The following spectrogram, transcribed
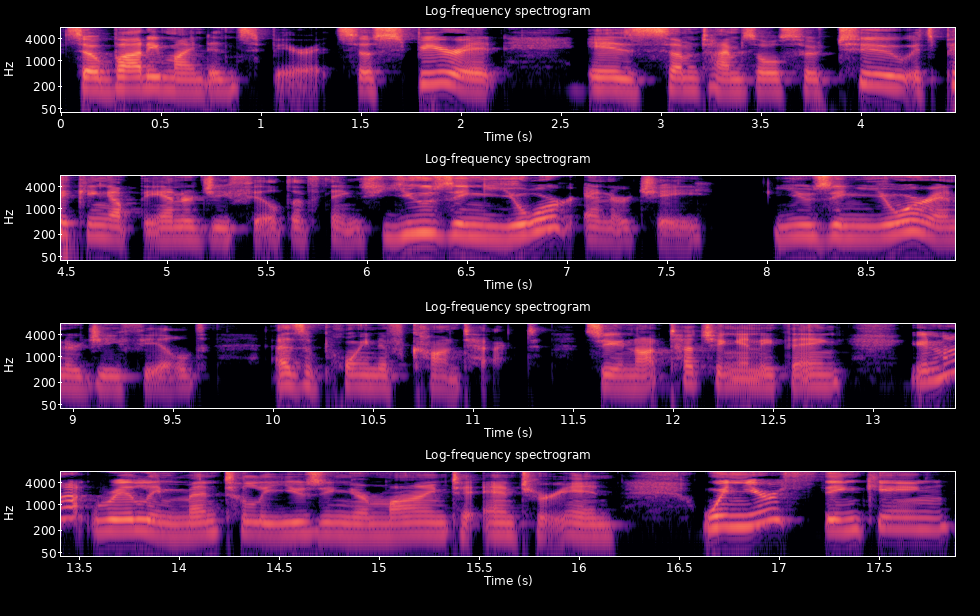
So body, mind, and spirit. So spirit is sometimes also too, it's picking up the energy field of things, using your energy, using your energy field as a point of contact. So you're not touching anything. You're not really mentally using your mind to enter in. When you're thinking,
